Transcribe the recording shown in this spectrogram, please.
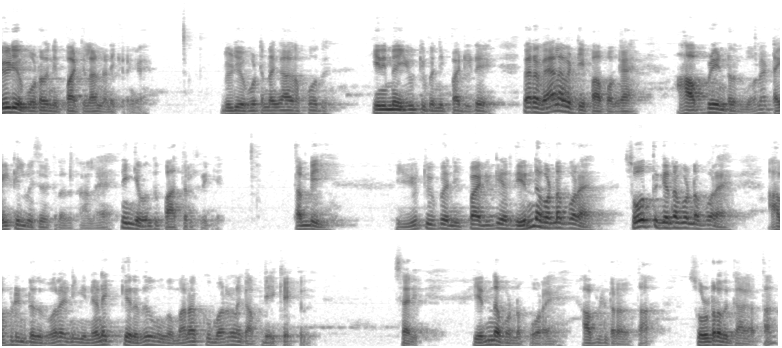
வீடியோ போடுறதை நிப்பாட்டிலான்னு நினைக்கிறேங்க. வீடியோ போட்டு ஆக போகுது? இனிமேல் யூடியூப்பை நிப்பாட்டிட்டு வேறு வேலை வெட்டி பார்ப்போங்க. அப்படின்றது போல் டைட்டில் வச்சுருக்கிறதுனால நீங்கள் வந்து பார்த்துருக்குறீங்க. தம்பி யூடியூப்பை நிப்பாட்டிட்டு அடுத்து என்ன பண்ண போகிற சோத்துக்கு என்ன பண்ண போகிற அப்படின்றது போல் நீங்கள் நினைக்கிறது உங்கள் மனக்குமரல் எனக்கு அப்படியே கேட்குது சரி என்ன பண்ண போகிறேன் அப்படின்றது தான் சொல்கிறதுக்காகத்தான்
